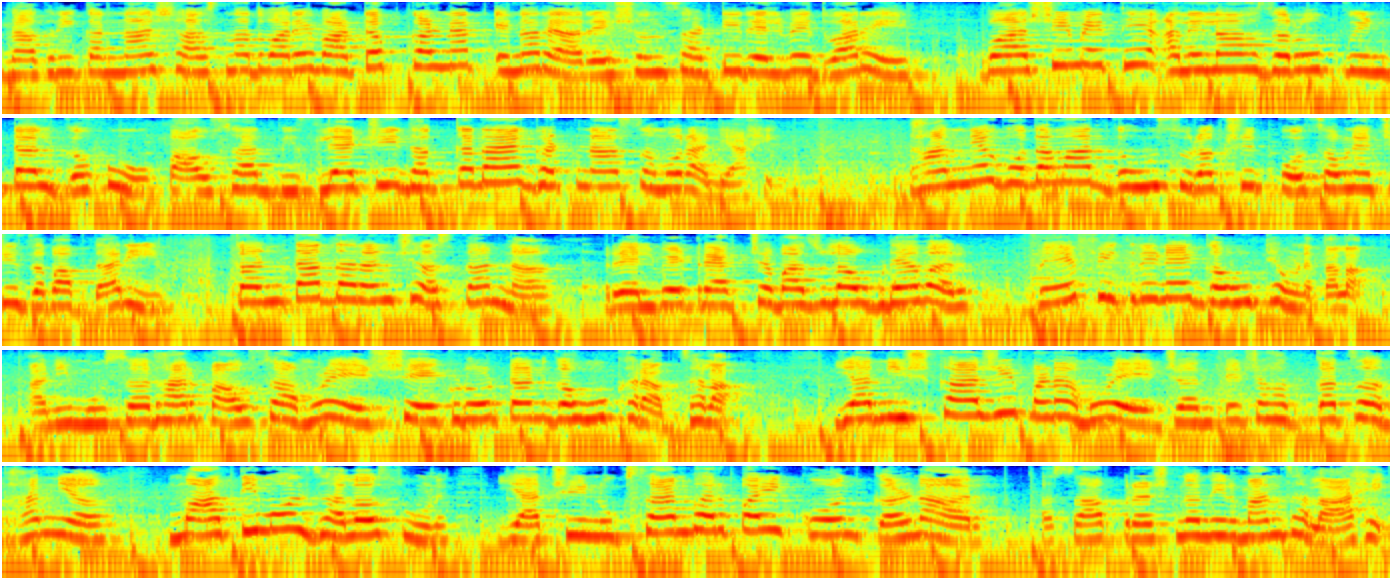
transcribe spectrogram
नागरिकांना शासनाद्वारे वाटप करण्यात येणाऱ्या रेशनसाठी रेल्वेद्वारे वाशिम येथे आलेला हजारो क्विंटल गहू पावसात भिजल्याची धक्कादायक घटना समोर आली आहे. धान्य गोदामात गहू सुरक्षित पोहोचवण्याची जबाबदारी कंटाळदारांची असताना रेल्वे ट्रॅकच्या बाजूला उघड्यावर बेफिक्रीने गहू ठेवण्यात आला आणि मुसळधार पावसामुळे शेकडो टन गहू खराब झाला. या निष्काळजीपणामुळे जनतेच्या हक्काचं धान्य मातीमोल झालं असून याची नुकसान भरपाई कोण करणार असा प्रश्न निर्माण झाला आहे.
